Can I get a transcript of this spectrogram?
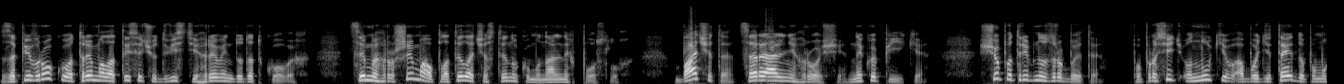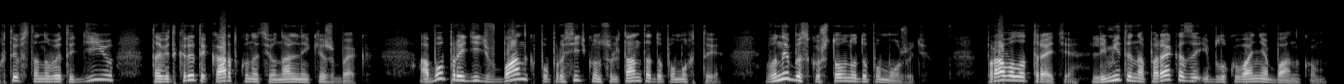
За півроку отримала 1200 гривень додаткових. Цими грошима оплатила частину комунальних послуг. Бачите, це реальні гроші, не копійки. Що потрібно зробити? Попросіть онуків або дітей допомогти встановити дію та відкрити картку Національний кешбек. Або прийдіть в банк, попросіть консультанта допомогти. Вони безкоштовно допоможуть. Правило третє. Ліміти на перекази і блокування банком.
